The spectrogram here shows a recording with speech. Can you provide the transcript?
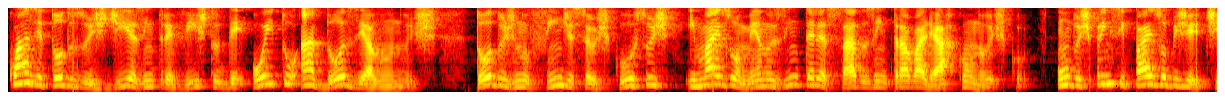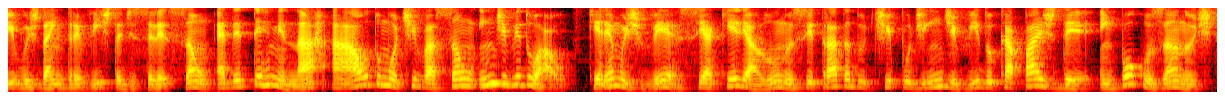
Quase todos os dias entrevisto de 8 a 12 alunos, todos no fim de seus cursos e mais ou menos interessados em trabalhar conosco. Um dos principais objetivos da entrevista de seleção é determinar a automotivação individual. Queremos ver se aquele aluno se trata do tipo de indivíduo capaz de, em poucos anos,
